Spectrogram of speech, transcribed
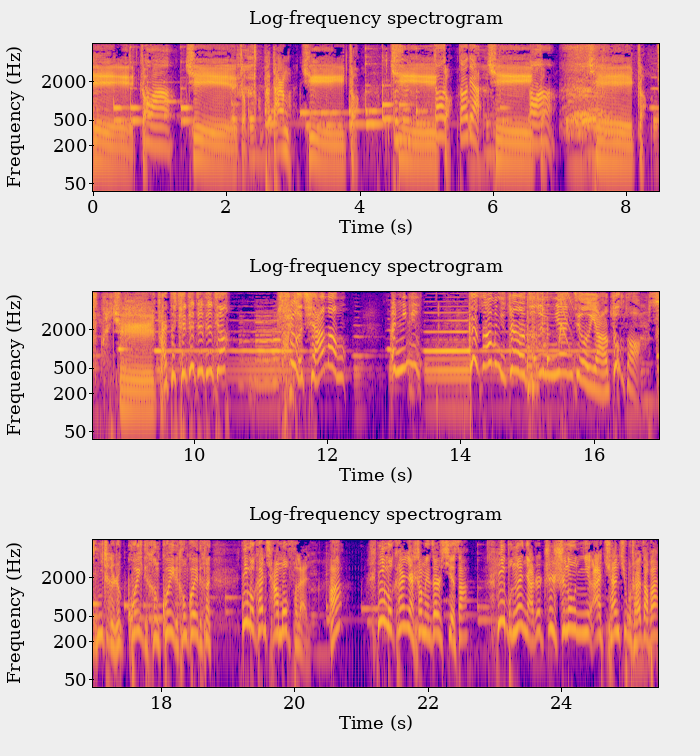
去老找，王，去找，把打上啊！去找，去找，早点。去找去找，去找哎，。停停停停停！取个钱嘛！哎，你你干啥嘛？你这这这念经一样，走不走？是你这个人怪的很，怪的很，怪的很。你没看钱没出来啊？你没看人家上面在这写啥？你不按人家这指示弄，你哎钱取不出来咋办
